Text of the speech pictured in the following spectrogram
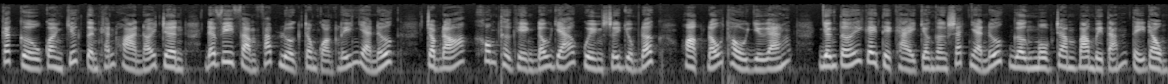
các cựu quan chức tỉnh Khánh Hòa nói trên đã vi phạm pháp luật trong quản lý nhà nước, trong đó không thực hiện đấu giá quyền sử dụng đất hoặc đấu thầu dự án, dẫn tới gây thiệt hại cho ngân sách nhà nước gần 138 tỷ đồng.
